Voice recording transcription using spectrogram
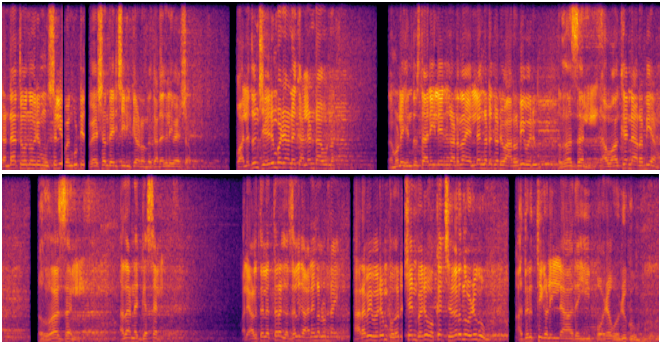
കണ്ടാത്തു വന്ന ഒരു മുസ്ലിം പെൺകുട്ടി വേഷം ധരിച്ചിരിക്കുകയാണെന്ന് കഥകളി വേഷം. പലതും ചേരുമ്പോഴാണ് കല്ലുണ്ടാവുന്നത്. നമ്മൾ ഹിന്ദുസ്ഥാനിയിലേക്ക് കടന്നാൽ എല്ലാം കണ്ട് കണ്ടു അറബി വരും. ഗസൽ. ആ വാക്ക് തന്നെ അറബിയാണ്. ഗസൽ. അതാണ് ഗസൽ. മലയാളത്തിൽ എത്ര ഗസൽ ഗാനങ്ങളുണ്ടായി? അറബി വരും പേർഷ്യൻ വരും ഒക്കെ ചേർന്ന് ഒഴുകും അതിർത്തികളില്ലാതെ ഈ പുഴ ഒഴുകും.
